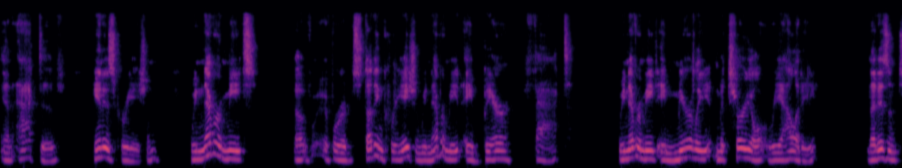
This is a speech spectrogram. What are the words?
and active in his creation. We never meet if we're studying creation, we never meet a bare fact. We never meet a merely material reality that isn't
